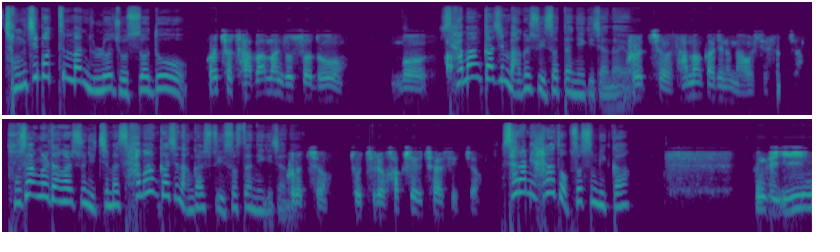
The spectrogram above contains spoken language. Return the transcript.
정지 버튼만 눌러줬어도 그렇죠. 잡아만 줬어도 뭐 아, 사망까지는 막을 수 있었다는 얘기잖아요. 그렇죠. 사망까지는 막을 수 있었죠. 부상을 당할 수는 있지만 사망까지는 안 갈 수도 있었다는 얘기잖아요. 그렇죠. 조치를 확실히 취할 수 있죠. 사람이 하나도 없었습니까? 근데 2인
